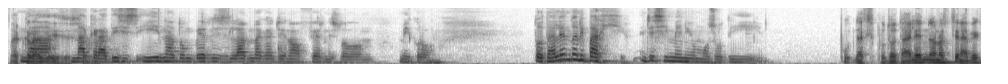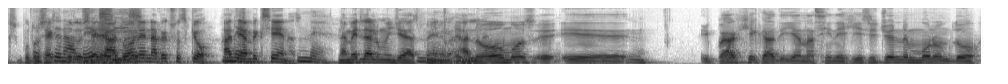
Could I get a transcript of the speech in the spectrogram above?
Να να, κρατήσεις. να όλα. κρατήσεις ή να τον παίρνεις λάρνακα και να τον φέρνεις τον μικρό. Το ταλέντο υπάρχει. Δεν σημαίνει όμως ότι Που, εντάξει, που το ταλέντο ώστε να παίξουν, που τους, Ώστε εκ- να που τους παίξεις. 100 είναι να παίξουν δυο. Άντε Ναι. να παίξει ένας. Ναι. Να μην λαλούμε και ας πούμε. Ναι. άλλα. Ενώ όμως ε, Ναι. υπάρχει κάτι για να συνεχίσει και είναι μόνο το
